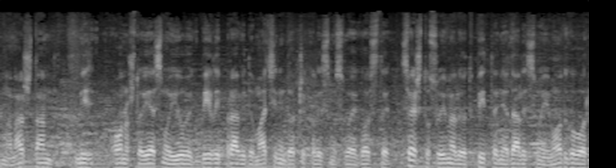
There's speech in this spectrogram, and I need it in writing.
na naš stand, mi ono što jesmo i uvek bili pravi domaćini, dočekali smo svoje goste. Sve što su imali od pitanja, dali smo im odgovor,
